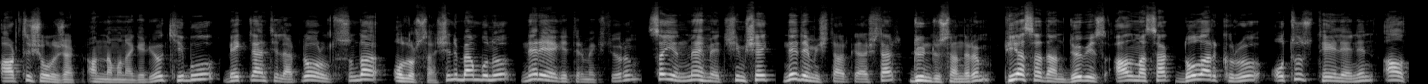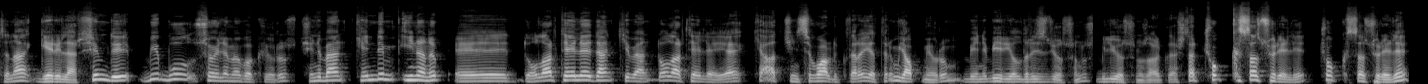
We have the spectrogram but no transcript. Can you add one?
artış olacak anlamına geliyor ki bu beklentiler doğrultusunda olursa. Şimdi ben bunu nereye getirmek istiyorum? Sayın Mehmet Şimşek ne demişti arkadaşlar? Dündü sanırım. Piyasadan döviz almasak dolar kuru 30 TL'nin altına geriler. Şimdi bir bu söyleme bakıyoruz. Şimdi ben kendim inanıp eee, dolar TL'den ki ben dolar TL'ye kağıt cinsi varlıklara yatırım yapmıyorum. Beni bir yıldır izliyorsunuz. Biliyorsunuz arkadaşlar. Çok kısa süreli, çok kısa süreli.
